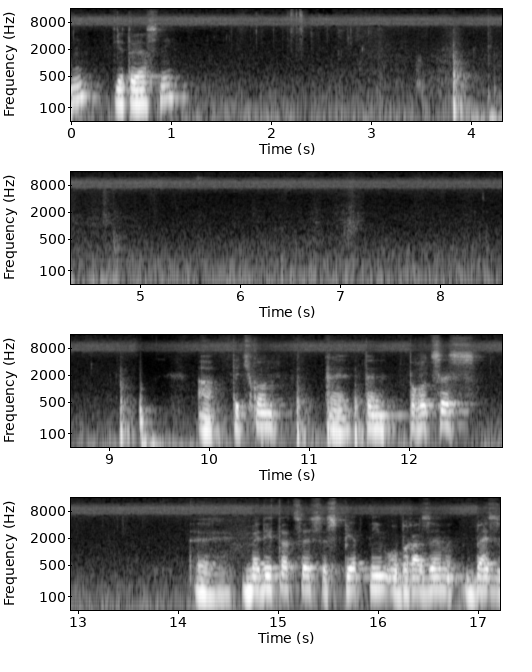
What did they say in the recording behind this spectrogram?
Hm? Je to jasný? A teď ten proces meditace se zpětným obrazem bez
